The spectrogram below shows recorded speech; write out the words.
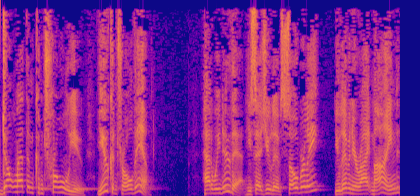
Don't let them control you. You control them. How do we do that? He says, You live soberly, you live in your right mind,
